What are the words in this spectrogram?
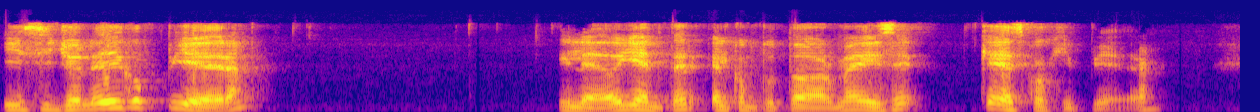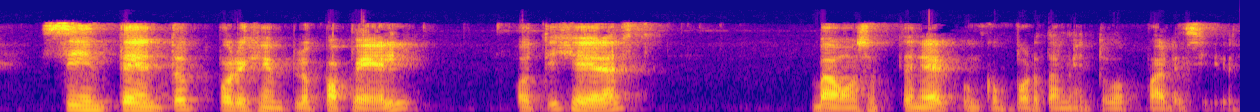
y si yo le digo piedra y le doy enter, el computador me dice que escogí piedra. Si intento, por ejemplo, papel o tijeras, vamos a obtener un comportamiento parecido.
